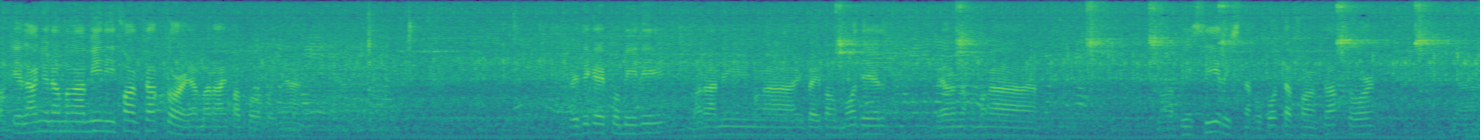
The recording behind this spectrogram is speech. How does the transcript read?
Pag kailangan nyo ng mga mini farm tractor, yan, marami pa po ako niyan. Pwede kayo pumili, maraming mga iba-ibang model. Meron ako mga mga B-series na Kubota farm tractor. Yan.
